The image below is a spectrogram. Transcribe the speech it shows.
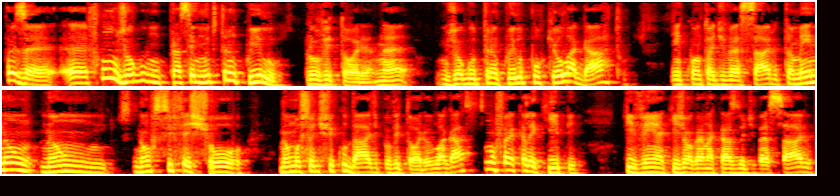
Pois é, é foi um jogo para ser muito tranquilo para o Vitória, né? Um jogo tranquilo porque o Lagarto, enquanto adversário, também não, não, não se fechou, não mostrou dificuldade para o Vitória. O Lagarto não foi aquela equipe que vem aqui jogar na casa do adversário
